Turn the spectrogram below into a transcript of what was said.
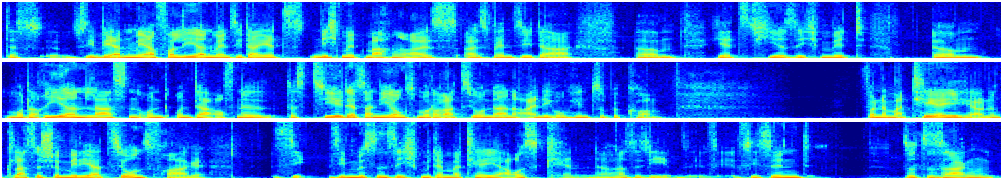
das, Sie werden mehr verlieren, wenn Sie da jetzt nicht mitmachen, als, als wenn Sie da ähm, jetzt hier sich mit ähm, moderieren lassen und, und da auf eine, das Ziel der Sanierungsmoderation da eine Einigung hinzubekommen von der Materie her und eine klassische Mediationsfrage. Sie, Sie müssen sich mit der Materie auskennen. Ne? Also Sie, Sie sind sozusagen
